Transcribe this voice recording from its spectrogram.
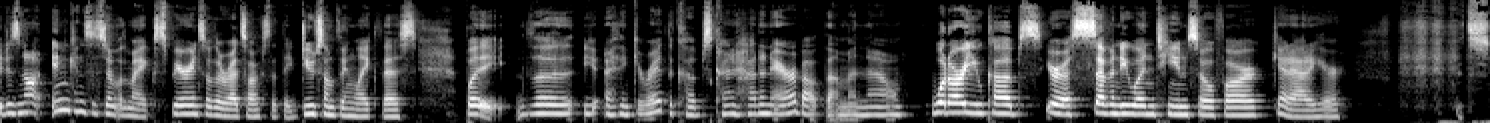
It is not inconsistent with my experience of the Red Sox that they do something like this, but the I think you're right. The Cubs kind of had an air about them, and now what are you, Cubs? You're a 71 team so far. Get out of here. It's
